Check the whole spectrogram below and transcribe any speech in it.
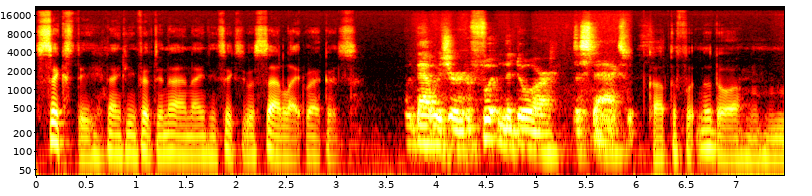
1960, 1959, 1960 was Satellite Records. That was your foot in the door to Stax. Got the foot in the door. Mm-hmm.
